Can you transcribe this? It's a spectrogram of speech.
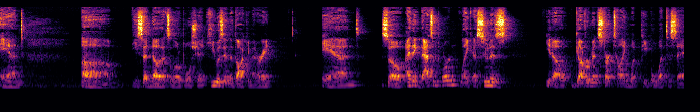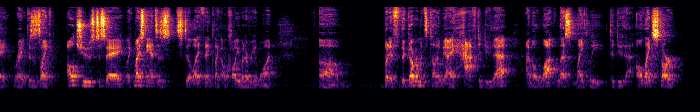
And um, he said, no, that's a load of bullshit. He was in the documentary. And so I think that's important. Like, as soon as, you know, governments start telling what people what to say, right? Because it's like, I'll choose to say, like, my stance is still, I think, like, I'll call you whatever you want. Um, but if the government's telling me I have to do that, I'm a lot less likely to do that. I'll like start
